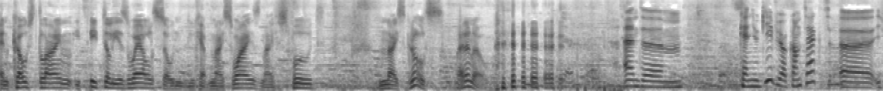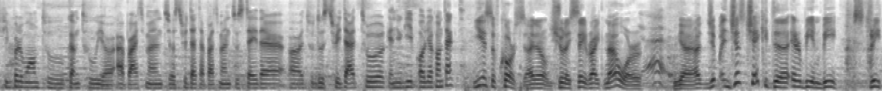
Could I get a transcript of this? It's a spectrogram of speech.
and coastline, it- Italy as well. So you have nice wines, nice food, nice girls. I don't know. And. Um can you give your contact uh, if people want to come to your apartment, your street art apartment, to stay there or to do street art tour? Can you give all your contact? Yes, of course. I don't know. Should I say right now or? Yes. Yeah. Just check it. Uh, Airbnb Street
